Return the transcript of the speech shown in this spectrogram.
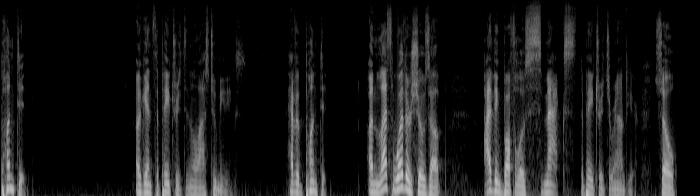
punted against the Patriots in the last two meetings. Haven't punted. Unless weather shows up, I think Buffalo smacks the Patriots around here. So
